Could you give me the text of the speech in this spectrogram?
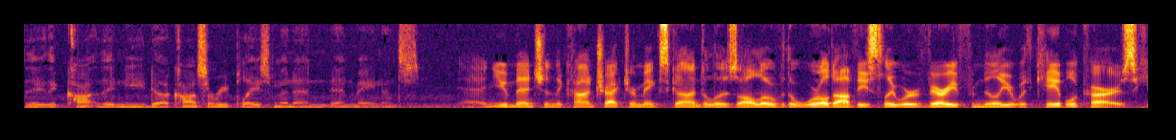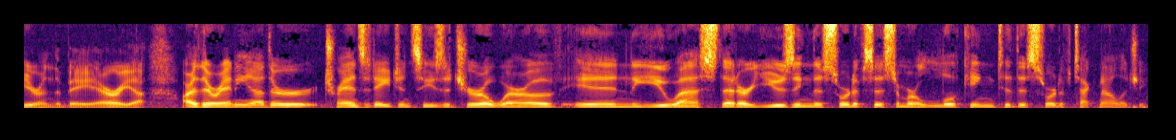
they, they, con- they need uh, constant replacement and, and maintenance. And you mentioned the contractor makes gondolas all over the world. Obviously, we're very familiar with cable cars here in the Bay Area. Are there any other transit agencies that you're aware of in the U.S. that are using this sort of system or looking to this sort of technology?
